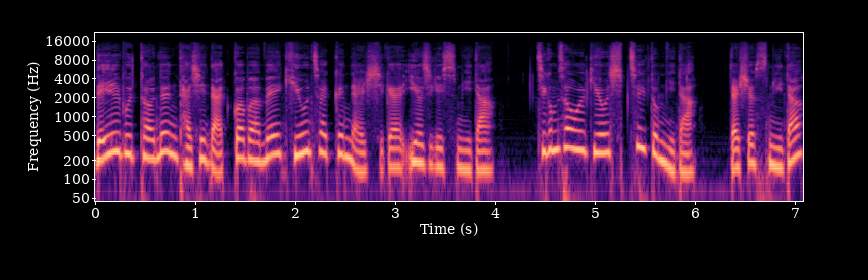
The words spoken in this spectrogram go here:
내일부터는 다시 낮과 밤에 기온차 큰 날씨가 이어지겠습니다. 지금 서울 기온 17도입니다. 날씨였습니다.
